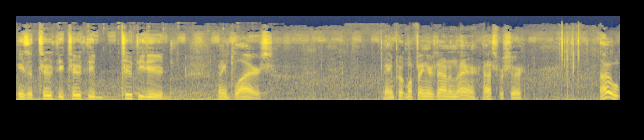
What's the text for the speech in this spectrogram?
He's a toothy, toothy, toothy dude. I need pliers. I ain't put my fingers down in there, that's for sure. Oh,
